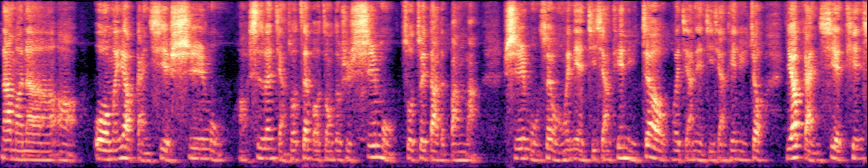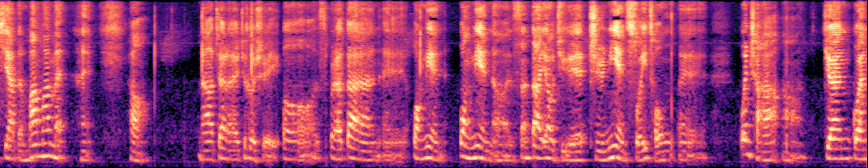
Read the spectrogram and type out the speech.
那么呢，啊，我们要感谢师母啊，师尊讲说，生活中都是师母做最大的帮忙，师母，所以我们会念吉祥天女咒，会讲念吉祥天女咒，也要感谢天下的妈妈们，嘿，好。那再来这个谁？呃，斯巴达旦，诶，妄念，妄念啊，三大要诀，执念，随从，诶，观察啊，捐观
